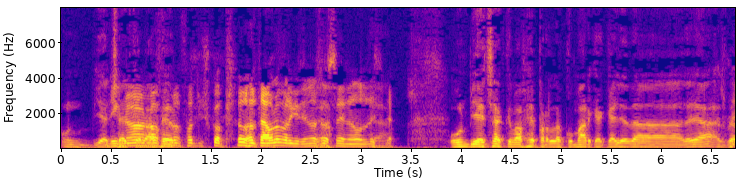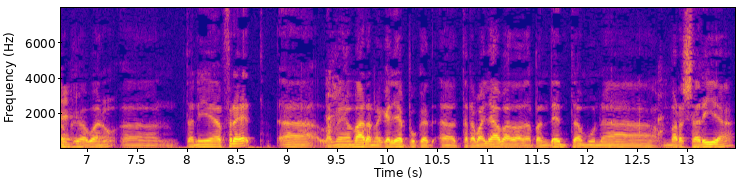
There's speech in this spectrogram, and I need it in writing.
un Dic, viatget no, que va no, fer... no fotis cops a la taula perquè si no, Ja, se sent el... ja. Un viatget que va fer per la comarca aquella de- d'allà, es veu Sí. que, bueno, eh, tenia fred, eh, la meva mare en aquella època eh, treballava de dependenta en una merceria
